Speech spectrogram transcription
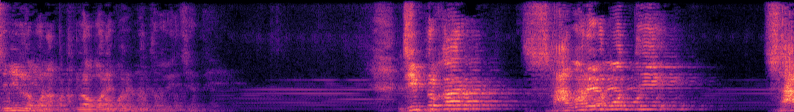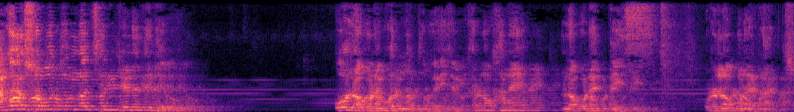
চিনি লবণ লবণে পরিণত হয়ে যাবে। যে প্রকার সাগরের মধ্যে সাগর সমতুল্য চিনি ঢেলে দিলেও ও লবণে পরিণত হয়ে যাবে, কারণ ওখানে লবণের দেশ ওটা লবণের রাজ্য।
